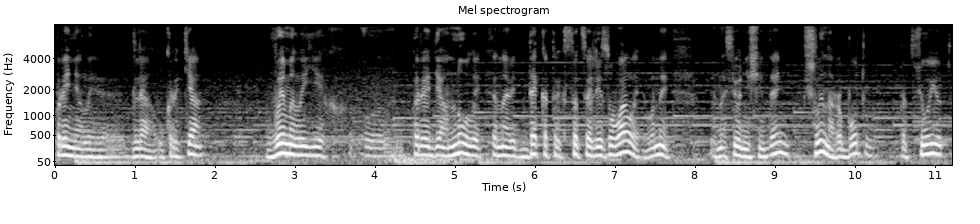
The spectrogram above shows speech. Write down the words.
прийняли для укриття, вимили їх, е, переодягнули, навіть декотрих соціалізували. Вони на сьогоднішній день пішли на роботу, працюють.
